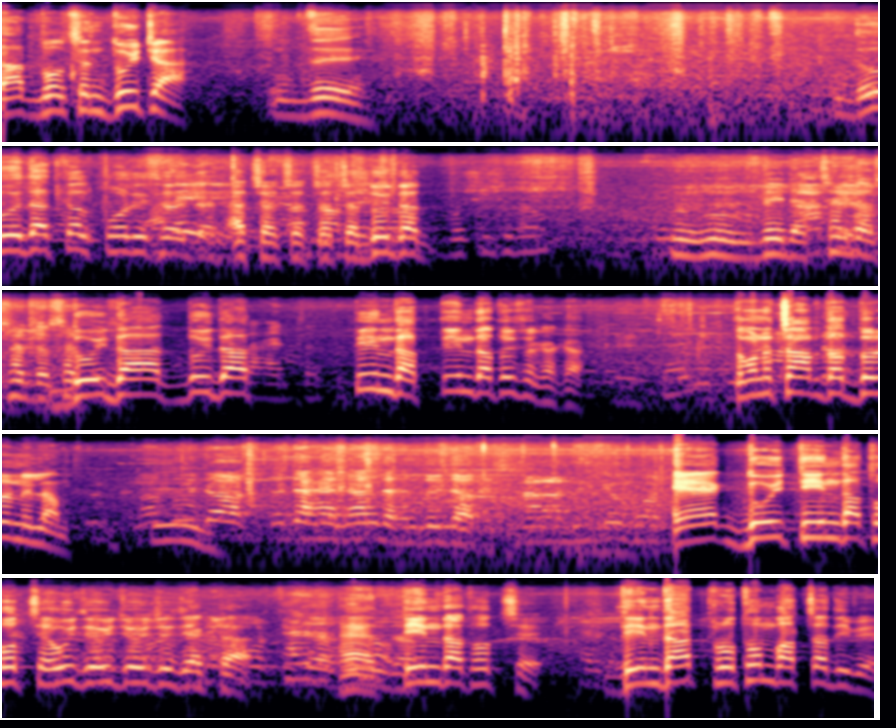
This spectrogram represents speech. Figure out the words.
দাঁত বলছেন দুইটা। জি। দুই দাঁত কাল পরিচয় আচ্ছা আচ্ছা আচ্ছা, আচ্ছা দুই দাঁত। হুম হুম দুই দাঁত ছেড়ে দাও ছেড়ে দাও দুই দাঁত। দুই দাঁত তিন দাঁত তিন দাঁত হয়েছে কাকা। তো মানে চার দাঁত ধরে নিলাম। এক দুই তিন দাঁত হচ্ছে। ওই যে ওই যে ওই যে যে একটা। হ্যাঁ তিন দাঁত হচ্ছে। তিন দাঁত প্রথম বাচ্চা দিবে।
